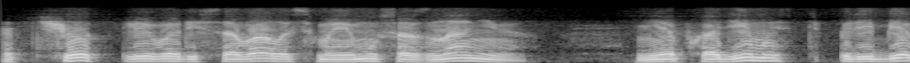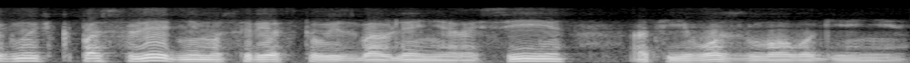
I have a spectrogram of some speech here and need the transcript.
Отчетливо рисовалась моему сознанию необходимость прибегнуть к последнему средству избавления России от его злого гения.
